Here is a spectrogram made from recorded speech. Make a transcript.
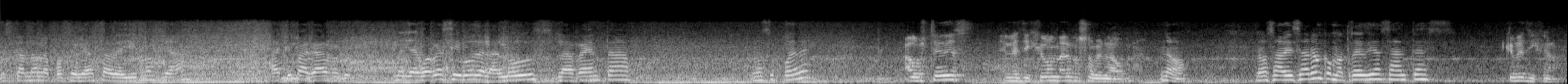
buscando la posibilidad hasta de irnos ya. Hay que pagar. Me llegó el recibo de la luz, la renta. No se puede. ¿A ustedes les dijeron algo sobre la obra? No. Nos avisaron como tres días antes. ¿Qué les dijeron?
